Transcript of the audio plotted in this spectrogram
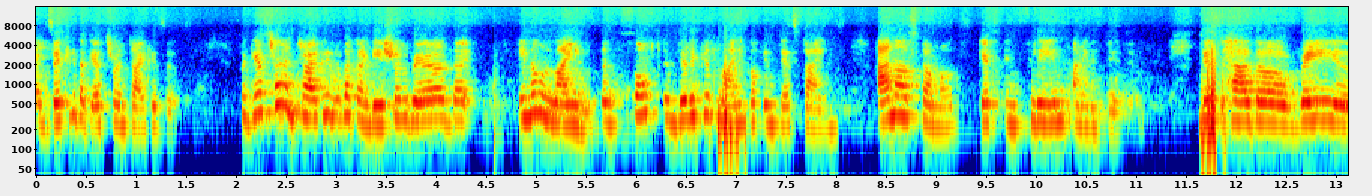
exactly the gastroenteritis is. So gastroenteritis is a condition where the inner lining, the soft and delicate lining of intestines and our stomach gets inflamed and irritated. This has a very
